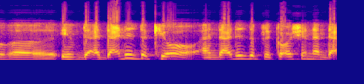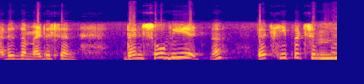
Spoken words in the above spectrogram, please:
that is the cure and that is the precaution and that is the medicine then so be it ना let's keep it simple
